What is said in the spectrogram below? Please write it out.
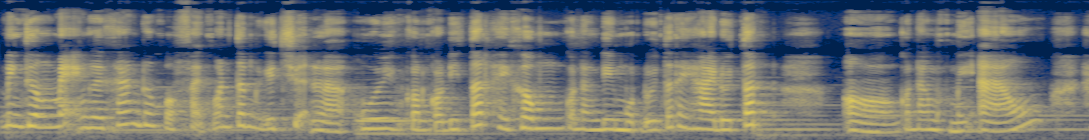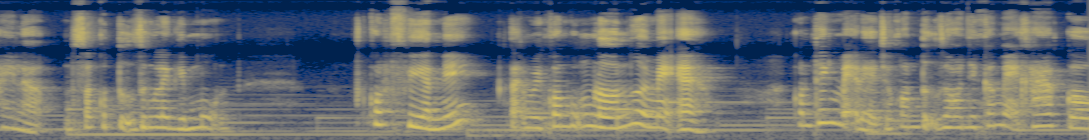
Bình thường mẹ người khác đâu có phải quan tâm đến cái chuyện là, ôi, con có đi tất hay không? Con đang đi một đôi tất hay hai đôi tất? Ờ con đang mặc mấy áo? Hay là sao con tự dưng lên cái mụn? Con phiền ý, tại vì con cũng lớn rồi mẹ. Con thích mẹ để cho con tự do như các mẹ khác cơ.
